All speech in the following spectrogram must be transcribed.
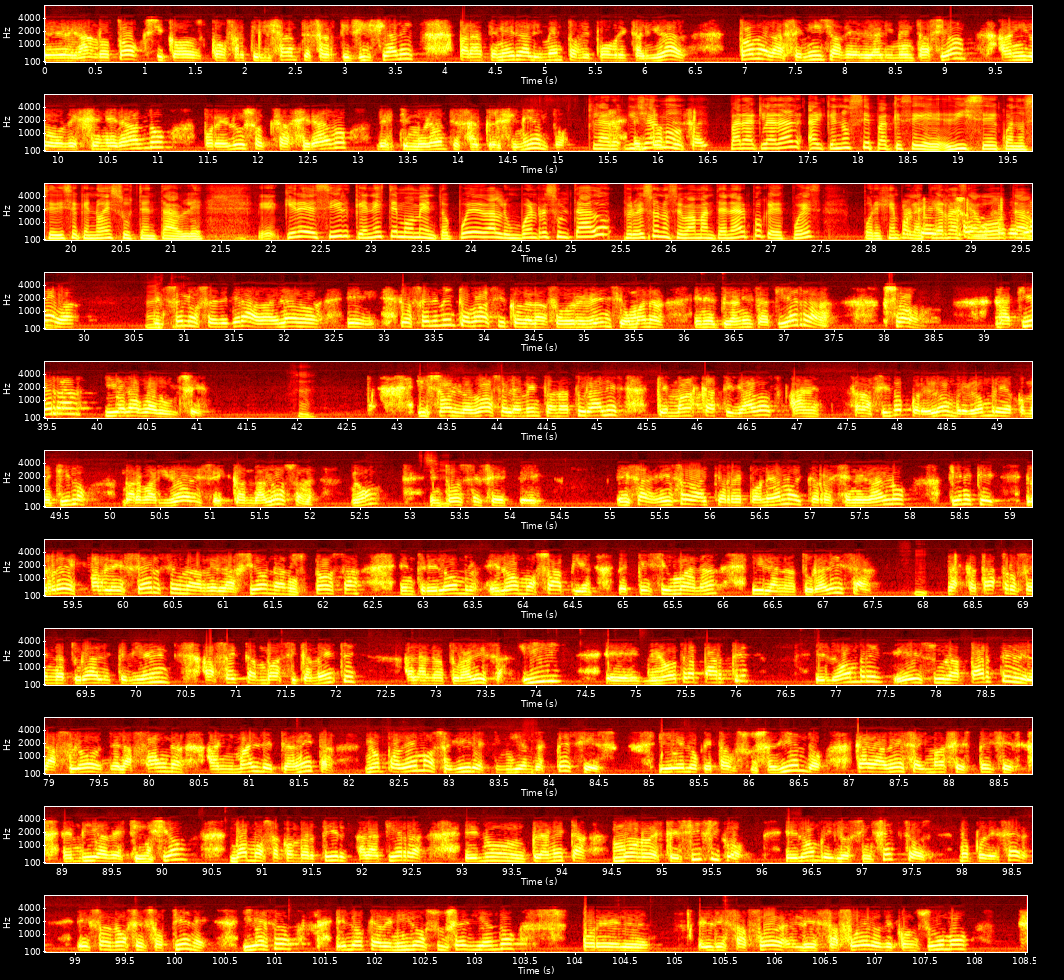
eh, agrotóxicos, con fertilizantes artificiales para tener alimentos de pobre calidad. Todas las semillas de la alimentación han ido degenerando por el uso exagerado de estimulantes al crecimiento. Claro, Guillermo, para aclarar al que no sepa qué se dice cuando se dice que no es sustentable, eh, quiere decir que en este momento puede darle un buen resultado, pero eso no se va a mantener porque después, por ejemplo, la tierra se agota. el suelo se degrada, el eh, los elementos básicos de la sobrevivencia humana en el planeta Tierra son la tierra y el agua dulce. Y son los dos elementos naturales que más castigados han, han sido por el hombre. El hombre ha cometido barbaridades escandalosas, ¿no? Entonces, este, esa, eso hay que reponerlo, hay que regenerarlo, tiene que restablecerse una relación amistosa entre el hombre, el Homo sapiens, la especie humana, y la naturaleza. Mm. Las catástrofes naturales que vienen afectan básicamente a la naturaleza. Y eh, de otra parte el hombre es una parte de la flor, de la fauna animal del planeta. No podemos seguir extinguiendo especies. Y es lo que está sucediendo. cada vez hay más especies en vía de extinción, vamos a convertir a la Tierra en un planeta monoespecífico, el hombre y los insectos, no puede ser, eso no se sostiene y eso es lo que ha venido sucediendo por el, el, desafuero, desafuero de consumo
